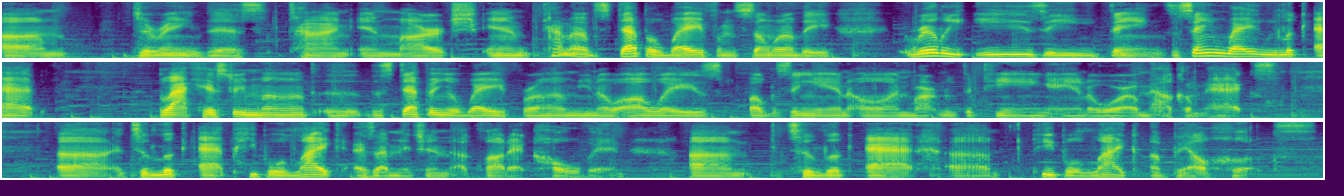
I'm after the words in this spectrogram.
um, during this time in March and kind of step away from some of the really easy things. The same way we look at Black History Month, uh, the stepping away from, you know, always focusing in on Martin Luther King and or Malcolm X, uh, to look at people like, as I mentioned, uh, Claudette Colvin, um, to look at uh, people like a Bell Hooks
